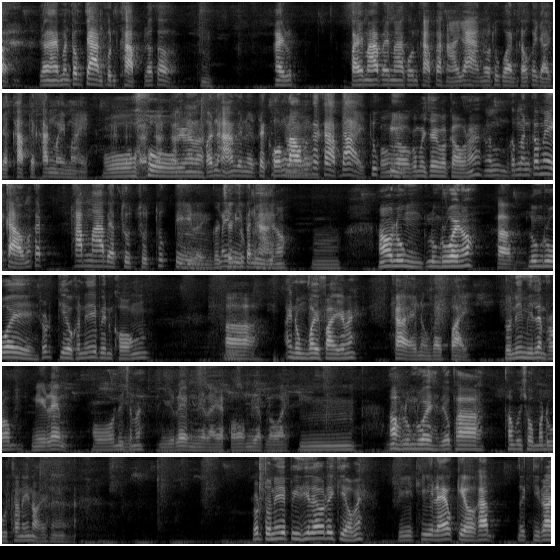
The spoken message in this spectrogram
ยังไงมันต้องจ้างคนขับแล้วก็ อืม ให้ ไปมาไปมาคนขับก็หายากเนอะทุกวันเขาก็อยากจะขับแต่คันใหม่โอ้โหยังไงนะ ๆปัญหาเป็นแต่ของเราเออ มันก็ขับได้ทุกของปีเราก็ไม่ใช่ว่าเก่านะมันก็มันก็ไม่เก่ามันก็ทำมาแบบสุดๆทุกปีเลย อืก็ไม่เช็คมีทุกปัญหาปีเนาะอืมเอาลุงลุงรวยเนาะครับ ลุงรวยรถเกี่ยวคันนี้เป็นของอ่าไอ้หนุ่มไวไฟใช่ไหมใช่ไอ้หนุ่มไฟไฟตัวนี้มีเล่มพร้อมมีเล่มโอ้นี่ใช่ไหมมีเล่มมีอะไรพร้อมเรียบร้อย อืมเอาลุงรวยเดี๋ยวพา ท่านผู้ชมมาดูทางนี้หน่อยอ่ารถตัวนี้ปีที่แล้วได้เกี่ยวไหมปีที่แล้วเกี่ยวครับ ได้กี่ไร่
